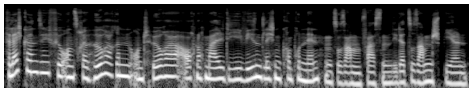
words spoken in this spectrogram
Vielleicht können Sie für unsere Hörerinnen und Hörer auch nochmal die wesentlichen Komponenten zusammenfassen, die da zusammenspielen.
